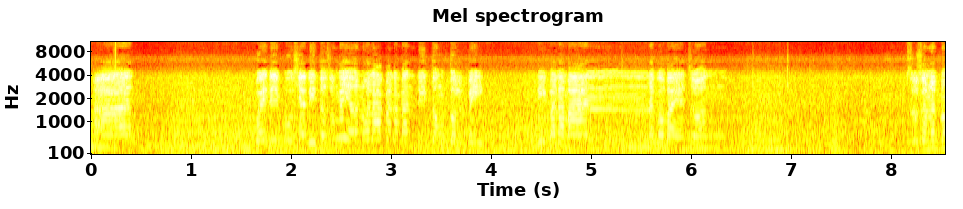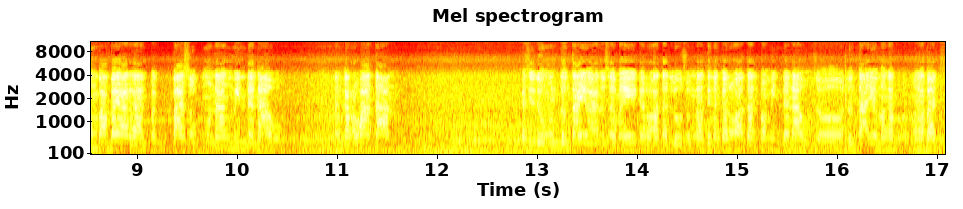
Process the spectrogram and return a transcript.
At pwede po siya dito. So, ngayon, wala pa naman ditong toll pay. Hindi pa naman nagbabayad. So, ang susunod mong babayaran, pagpasok mo ng Mindanao, ng Karuhatan, kasi doon doon tayo ano sa may Karuhatan, lusong natin ng Karuhatan pa Mindanao. So, doon tayo mga mga buds.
